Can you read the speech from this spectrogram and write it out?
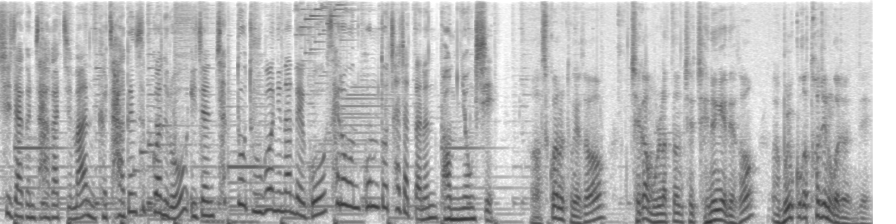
시작은 작았지만 그 작은 습관으로 이젠 책도 두 권이나 내고 새로운 꿈도 찾았다는 범용 씨. 어, 습관을 통해서 제가 몰랐던 제 재능에 대해서 어, 물꼬가 터지는 거죠. 이제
